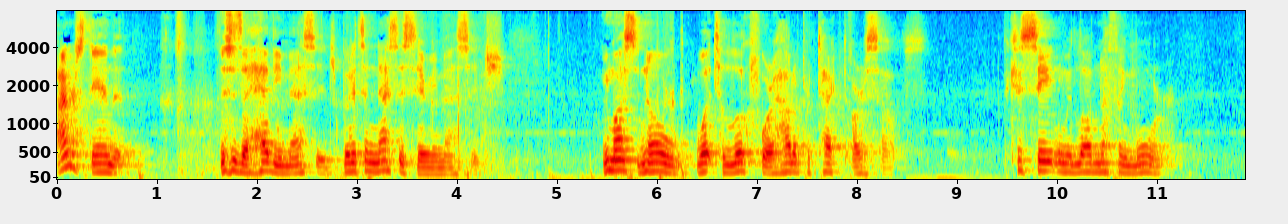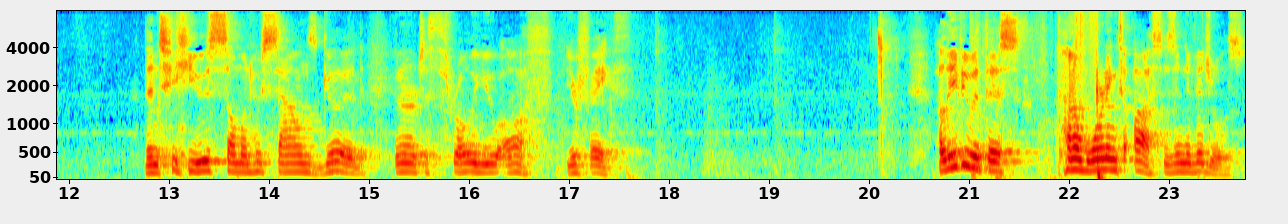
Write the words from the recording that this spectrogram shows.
I understand that this is a heavy message, but it's a necessary message. We must know what to look for, how to protect ourselves. Because Satan would love nothing more than to use someone who sounds good in order to throw you off your faith. I'll leave you with this kind of warning to us as individuals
